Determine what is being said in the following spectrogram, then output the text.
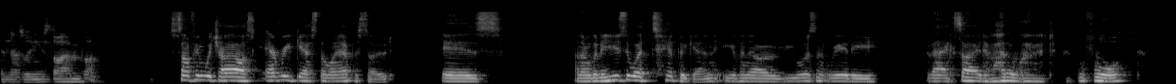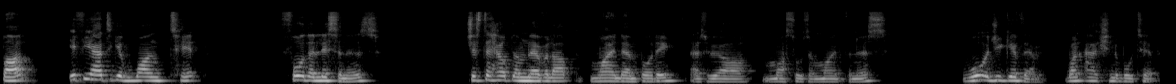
and that's when you can start having fun. Something which I ask every guest on my episode is, and I'm going to use the word tip again, even though you wasn't really that excited about the word before. But if you had to give one tip for the listeners, just to help them level up mind and body, as we are muscles and mindfulness, what would you give them? One actionable tip.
